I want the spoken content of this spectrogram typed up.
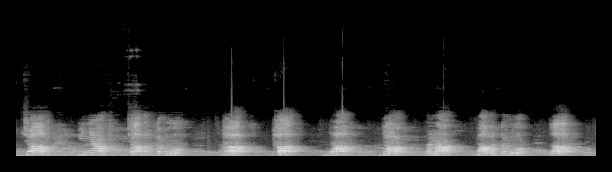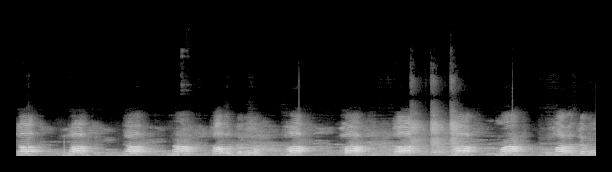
ఝ ఇఞ చ వర్గము ఠ ఠ ఢ ఢ ధన ధ వర్గము థ థ ధ ధ న హ వర్గము హ హ ఘ ఘ మ హ వర్గము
